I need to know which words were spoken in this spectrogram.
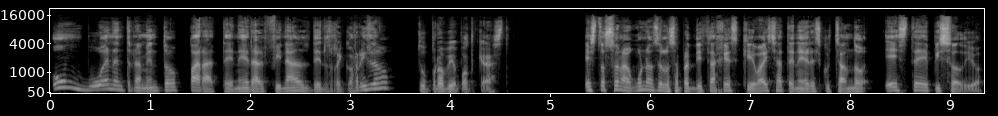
un buen entrenamiento para tener al final del recorrido tu propio podcast. Estos son algunos de los aprendizajes que vais a tener escuchando este episodio.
